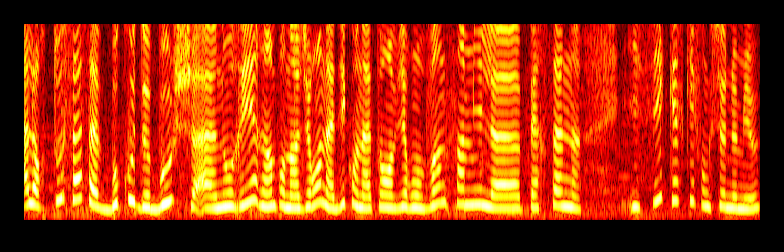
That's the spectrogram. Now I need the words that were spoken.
Alors tout ça, ça a beaucoup de bouches à nourrir. hein. Pendant Giron, on a dit qu'on attend environ 25 000 euh, personnes ici. Qu'est-ce qui fonctionne le mieux?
